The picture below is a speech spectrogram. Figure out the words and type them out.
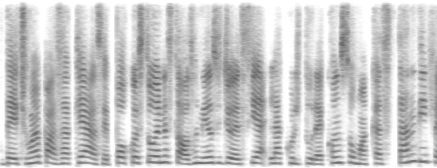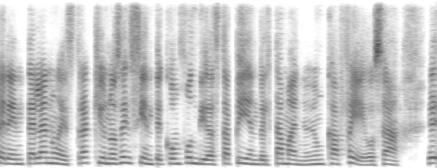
de hecho me pasa que hace poco estuve en Estados Unidos y yo decía, la cultura de consumo acá es tan diferente a la nuestra que uno se siente confundido hasta pidiendo el tamaño de un café, o sea, e, e,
